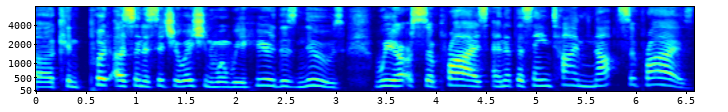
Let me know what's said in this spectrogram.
uh, can put us in a situation when we hear this news, we are surprised and at the same time not surprised.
